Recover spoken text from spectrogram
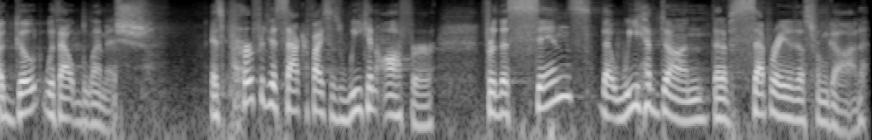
a goat without blemish, as perfect a sacrifice as we can offer for the sins that we have done that have separated us from God,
